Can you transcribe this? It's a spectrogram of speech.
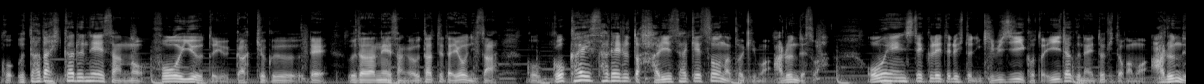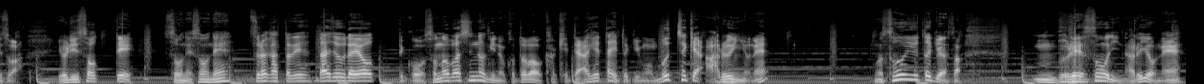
こう、宇多田ヒカル姉さんの For You という楽曲で、宇多田姉さんが歌ってたようにさ、こう、誤解されると張り裂けそうな時もあるんですわ。応援してくれてる人に厳しいこと言いたくない時とかもあるんですわ。寄り添って、そうねそうね、辛かったね、大丈夫だよってこう、その場しのぎの言葉をかけてあげたい時もぶっちゃけあるんよね。もうそういう時はさ、うん、ブレそうになるよね。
